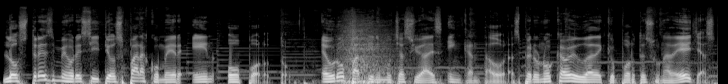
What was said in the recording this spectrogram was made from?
Los tres mejores sitios para comer en Oporto. Europa tiene muchas ciudades encantadoras, pero no cabe duda de que Oporto es una de ellas.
